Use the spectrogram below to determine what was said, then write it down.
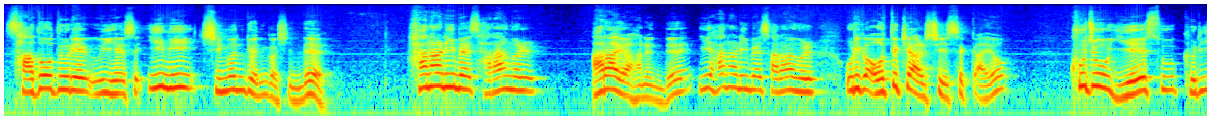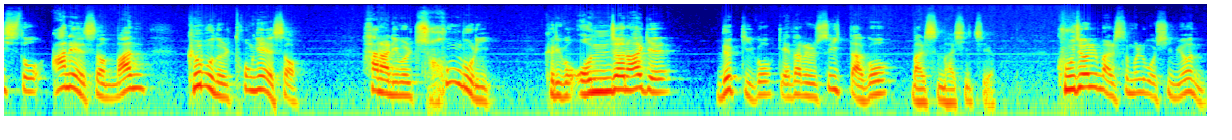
사도들에 의해서 이미 증언된 것인데 하나님의 사랑을 알아야 하는데 이 하나님의 사랑을 우리가 어떻게 알 수 있을까요? 구주 예수 그리스도 안에서만 그분을 통해서 하나님을 충분히 그리고 온전하게 느끼고 깨달을 수 있다고 말씀하시지요. 구절 말씀을 보시면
